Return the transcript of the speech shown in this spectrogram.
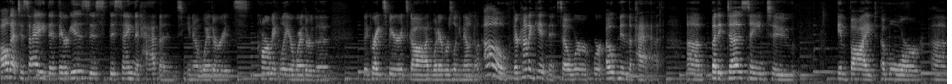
all that to say that there is this this thing that happens, you know, whether it's karmically or whether the the great spirits, God, whatever's looking down and going, oh, they're kind of getting it, so we're we're opening the path. Um, but it does seem to invite a more um,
